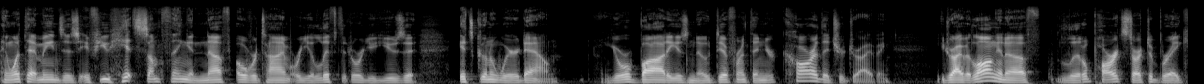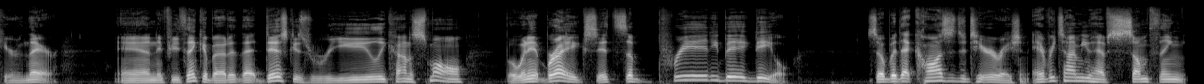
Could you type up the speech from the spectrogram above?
And what that means is if you hit something enough over time, or you lift it or you use it, it's going to wear down. Your body is no different than your car that you're driving. You drive it long enough, little parts start to break here and there. And if you think about it, that disc is really kind of small, but when it breaks, it's a pretty big deal. So, but that causes deterioration. Every time you have something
